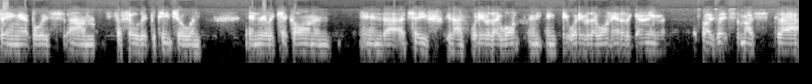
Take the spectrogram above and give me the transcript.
seeing our boys um, fulfil their potential and, and really kick on and and uh, achieve you know whatever they want and, and, get whatever they want out of the game. I suppose that's the most uh,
